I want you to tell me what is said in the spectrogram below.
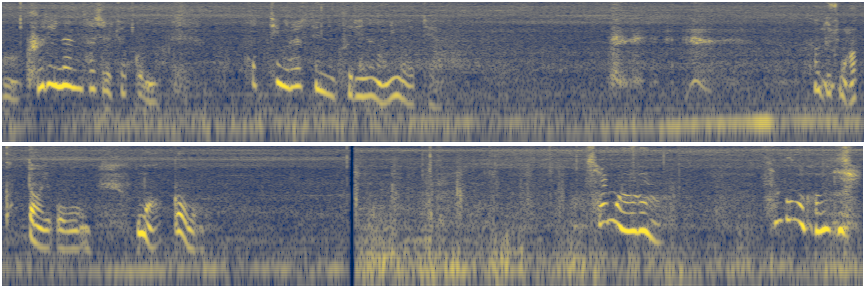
어, 그리는 사실 조금 퍼팅을 할 수 있는 그리는 아닌 것 같아요. 아, 근데 좀 아깝다 이거. 너무 아까워. 설마 3번을 가는 길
